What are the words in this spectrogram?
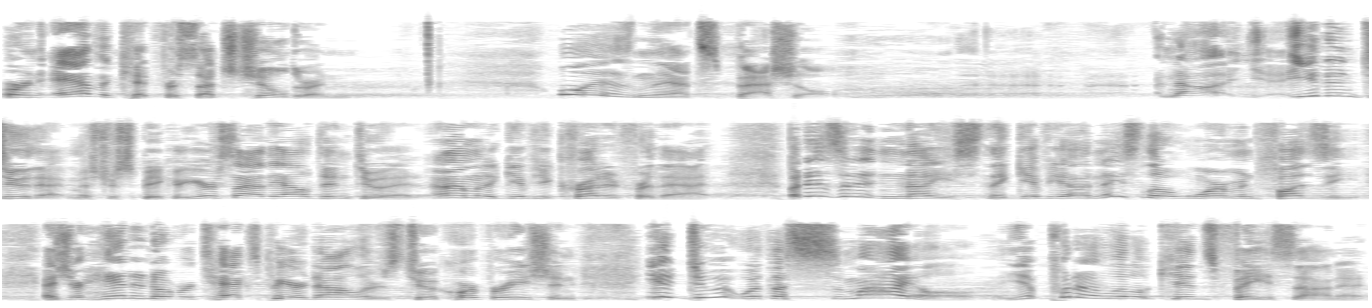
or an advocate for such children. Well, isn't that special? No, you didn't do that, Mr. Speaker. Your side of the aisle didn't do it. And I'm going to give you credit for that. But isn't it nice? They give you a nice little warm and fuzzy. As you're handing over taxpayer dollars to a corporation, you do it with a smile. You put a little kid's face on it.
